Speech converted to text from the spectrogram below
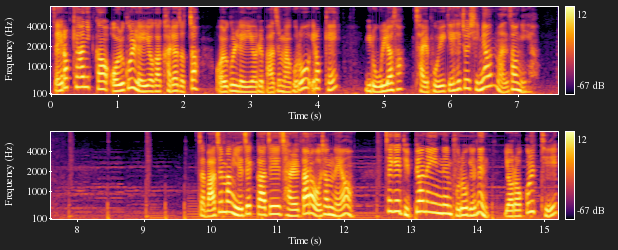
자, 이렇게 하니까 얼굴 레이어가 가려졌죠? 얼굴 레이어를 마지막으로 이렇게 위로 올려서 잘 보이게 해주시면 완성이에요. 자, 마지막 예제까지 잘 따라오셨네요. 책의 뒤편에 있는 부록에는 여러 꿀팁,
